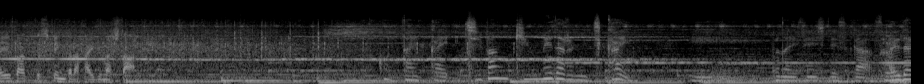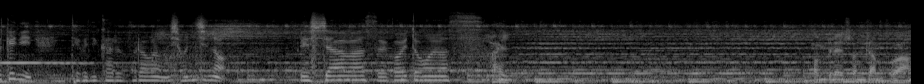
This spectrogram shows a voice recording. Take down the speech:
レイバックスピンから入りました。今大会一番金メダルに近い、えー、ボナリ選手ですがそれだけにテクニカルプログラム初日のプレッシャーはすごいと思います。はい。コンビネーションジャンプは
